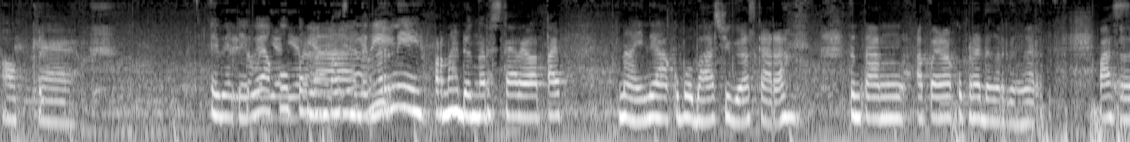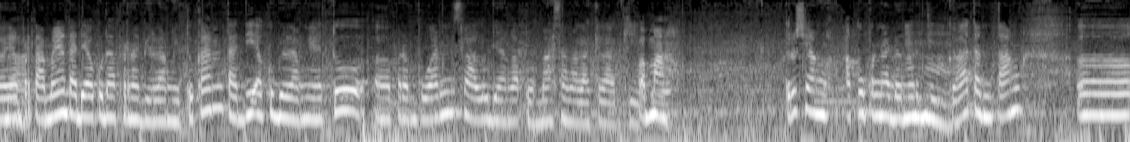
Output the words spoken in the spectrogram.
Oke. Eh BTW aku pernah denger nih. pernah dengar stereotip Nah ini aku mau bahas juga sekarang tentang apa yang aku pernah dengar-dengar. pas Eh, yang pertama yang tadi aku udah pernah bilang itu kan tadi aku bilangnya itu eh, perempuan selalu dianggap lemah sama laki-laki. lemah. Terus yang aku pernah dengar juga tentang eh,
